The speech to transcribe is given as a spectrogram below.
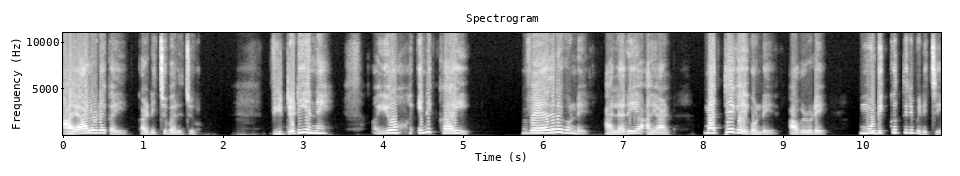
അയാളുടെ കൈ കടിച്ചു പറിച്ചു. വിടടി എന്നെ. അയ്യോ എന്റെ കൈ. വേദന കൊണ്ട് അലറിയ അയാൾ മറ്റേ കൈ കൊണ്ട് അവളുടെ മുടിക്കുത്തിരി പിടിച്ച്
